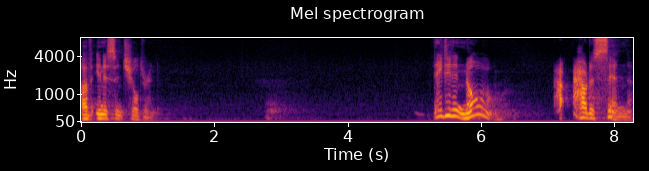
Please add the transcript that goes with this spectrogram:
of innocent children. They didn't know how to sin.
